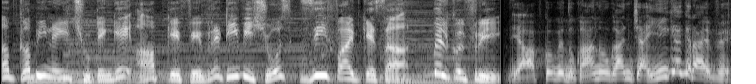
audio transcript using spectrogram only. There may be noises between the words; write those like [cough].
अब कभी नहीं छूटेंगे आपके फेवरेट टीवी शोज़ Z5 के साथ। बिल्कुल फ्री ये आपको कोई दुकान वुकान चाहिए क्या किराए पे?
